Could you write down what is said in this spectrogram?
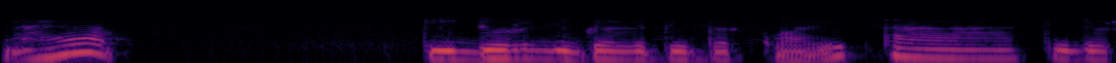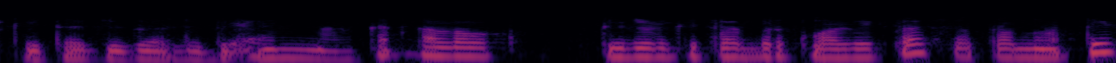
Nah, ya tidur juga lebih berkualitas, tidur kita juga lebih enak. Kan kalau tidur kita berkualitas otomatis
